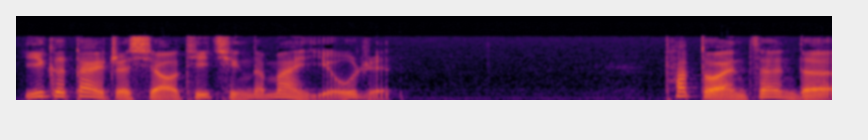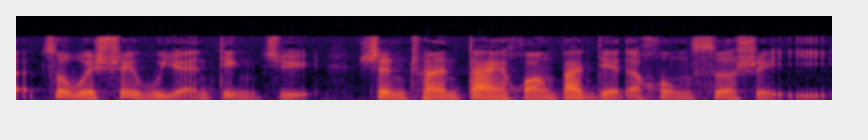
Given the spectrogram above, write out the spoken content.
一个带着小提琴的漫游人。他短暂的作为税务员定居，身穿带黄斑点的红色睡衣，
